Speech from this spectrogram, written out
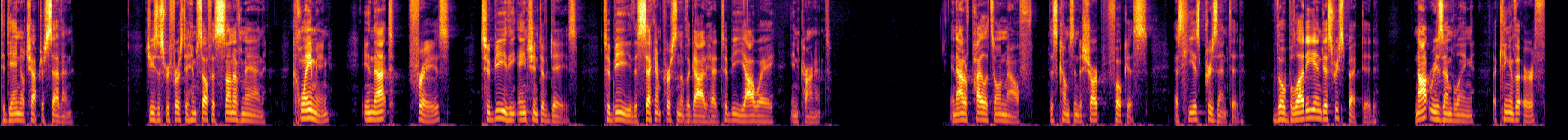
to Daniel chapter 7. Jesus refers to himself as Son of Man, claiming in that phrase to be the Ancient of Days, to be the second person of the Godhead, to be Yahweh incarnate. And out of Pilate's own mouth, this comes into sharp focus as he is presented, though bloody and disrespected, not resembling a king of the earth.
